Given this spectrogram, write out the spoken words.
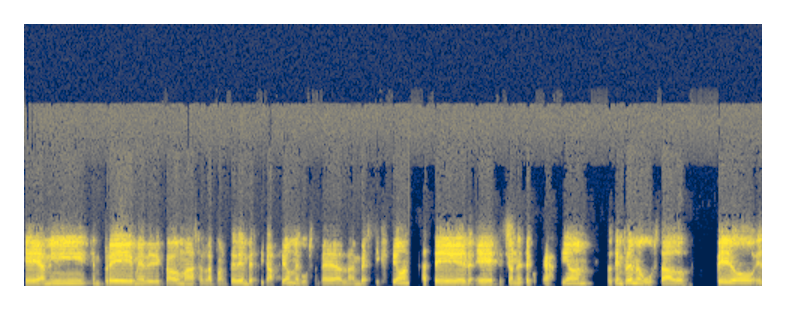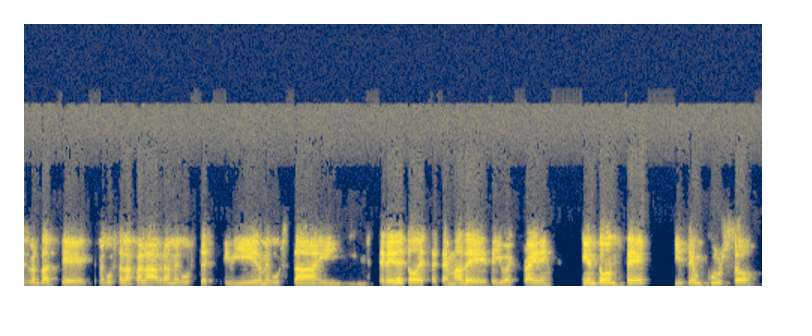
Eh, a mí siempre me he dedicado más a la parte de investigación, me gusta la investigación, hacer eh, sesiones de creación, eso siempre me ha gustado, pero es verdad que me gusta la palabra, me gusta escribir, me gusta y, me enteré de todo este tema de, de UX Writing. Y entonces hice un curso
